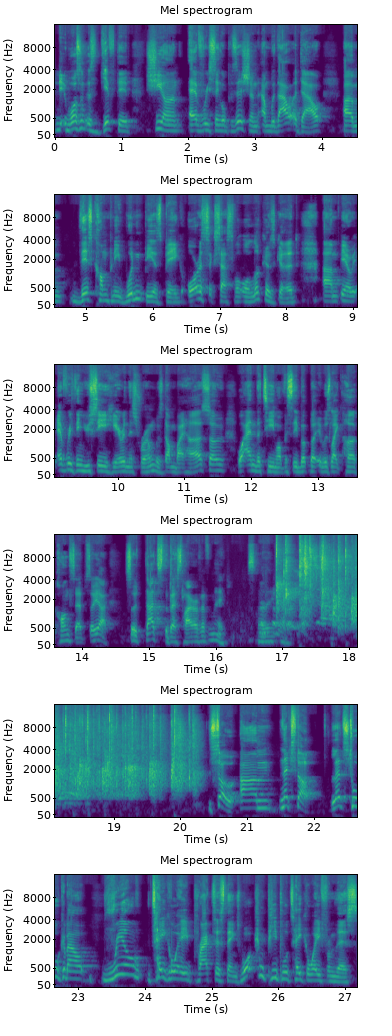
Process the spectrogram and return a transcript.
it wasn't just gifted. She earned every single position. And without a doubt, um, this company wouldn't be as big or as successful or look as good. Um, you know, everything you see here in this room was done by her. So, well, and the team obviously, but, but it was like her concept. So yeah, so that's the best hire I've ever made. So, um, next up, let's talk about real takeaway practice things. What can people take away from this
